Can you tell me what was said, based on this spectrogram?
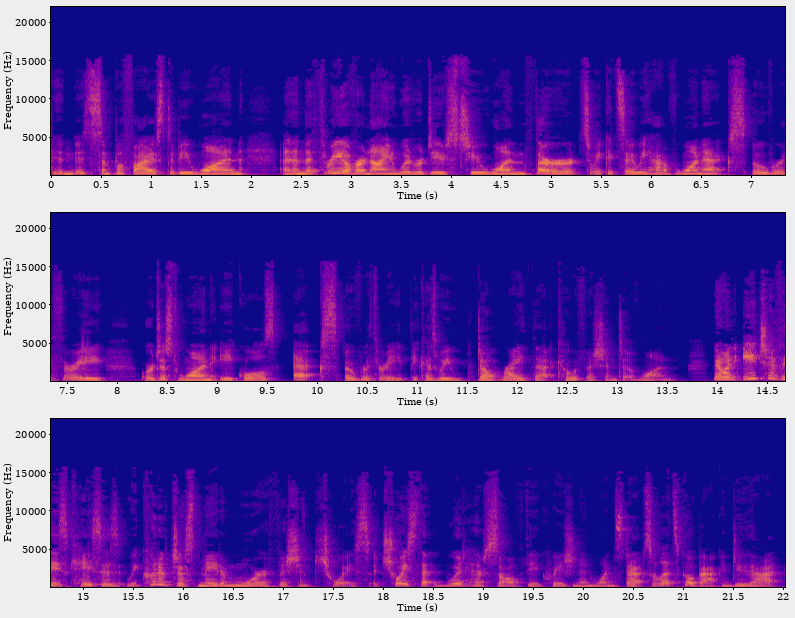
and it simplifies to be 1. And then the 3 over 9 would reduce to 1 third. So we could say we have 1x over 3 or just 1 equals x over 3 because we don't write that coefficient of 1. Now in each of these cases, we could have just made a more efficient choice, a choice that would have solved the equation in one step. So let's go back and do that.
